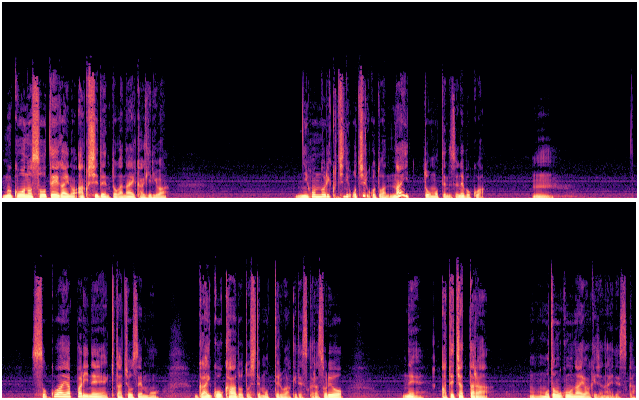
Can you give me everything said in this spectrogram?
向こうの想定外のアクシデントがない限りは日本の陸地に落ちることはないと思ってんですよね僕は。うん。そこはやっぱりね北朝鮮も外交カードとして持ってるわけですからそれをね当てちゃったら元も子もないわけじゃないですか。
